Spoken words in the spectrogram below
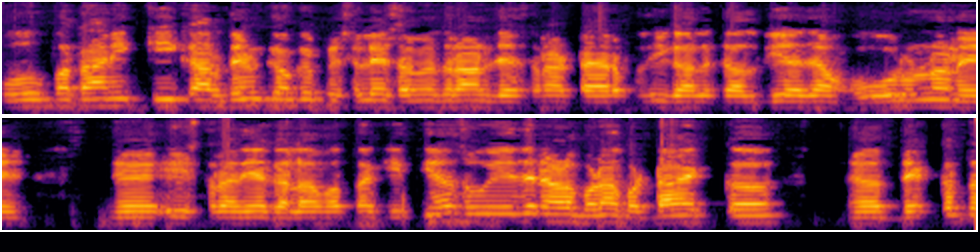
ਉਹ ਪਤਾ ਨਹੀਂ ਕੀ ਕਰ ਦੇਣ ਕਿਉਂਕਿ ਪਿਛਲੇ ਸਮੇਂ ਦੌਰਾਨ ਜਿਸ ਤਰ੍ਹਾਂ ਟੈਰਫ ਦੀ ਗੱਲ ਚੱਲਦੀ ਹੈ ਜਾਂ ਹੋਰ ਉਹਨਾਂ ਨੇ ਅਹ, ਇਸ ਤਰ੍ਹਾਂ ਦੀਆਂ ਗੱਲਾਂ ਬਾਤਾਂ ਕੀਤੀਆਂ। ਸੋ ਇਹਦੇ ਨਾਲ ਬੜਾ ਵੱਡਾ ਇੱਕ ਦਿੱਕਤ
